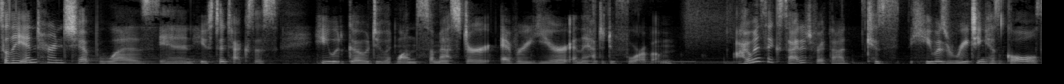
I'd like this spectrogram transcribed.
So the internship was in Houston, Texas. He would go do it one semester every year, and they had to do four of them. I was excited for Thad because he was reaching his goals.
